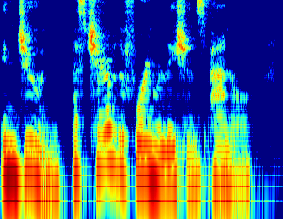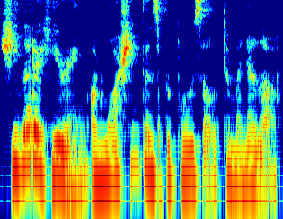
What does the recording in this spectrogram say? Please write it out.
In June, as chair of the Foreign Relations Panel, she led a hearing on Washington's proposal to Manila.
